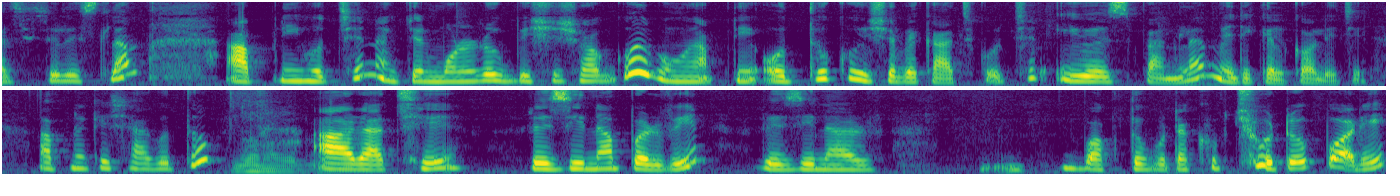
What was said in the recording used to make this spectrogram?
আজিজুল ইসলাম। আপনি হচ্ছেন একজন মনোরোগ বিশেষজ্ঞ এবং আপনি অধ্যক্ষ হিসেবে কাজ করছেন ইউএস বাংলা মেডিকেল কলেজে। আপনাকে স্বাগত। আর আছে রেজিনা পারভিন। রেজিনার বক্তব্যটা খুব ছোট পরে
